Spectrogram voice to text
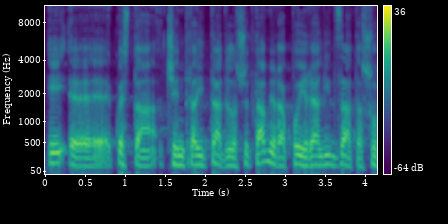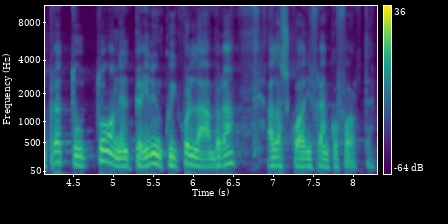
e eh, questa centralità della società verrà poi realizzata soprattutto nel periodo in cui collabora alla scuola di Francoforte.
